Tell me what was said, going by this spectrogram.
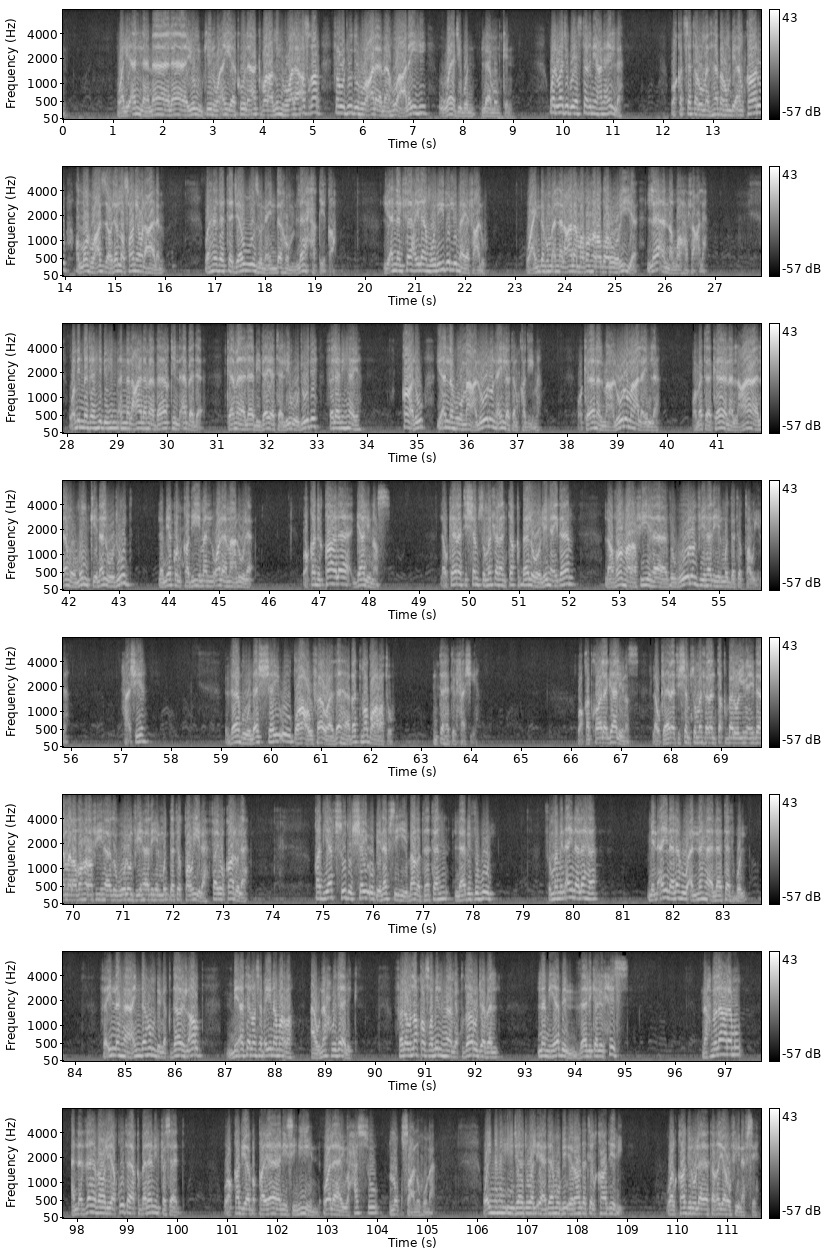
ولأن ما لا يمكن أن يكون أكبر منه ولا أصغر فوجوده على ما هو عليه واجب لا ممكن. والواجب يستغني عن علة. وقد ستروا مذهبهم بأن قالوا الله عز وجل صانع العالم. وهذا تجوز عندهم لا حقيقة لأن الفاعل مريد لما يفعله وعندهم أن العالم ظهر ضروريا لا أن الله فعله. ومن مذاهبهم أن العالم باق أبدا كما لا بداية لوجوده فلا نهاية. قالوا لأنه معلول علة قديمة وكان المعلول مع العلة. ومتى كان العالم ممكن الوجود لم يكن قديما ولا معلولا. وقد قال جالينوس لو كانت الشمس مثلا تقبل للانعدام لظهر فيها ذبول في هذه المدة الطويلة. حاشية ذبل الشيء ضاعف وذهبت نضارته. انتهت الحاشية. وقد قال جالينوس لو كانت الشمس مثلا تقبل الانعدام لظهر فيها ذبول في هذه المدة الطويلة فيقال له قد يفسد الشيء بنفسه بغتة لا بالذبول. ثم من أين لها؟ من أين له أنها لا تذبل؟ فإنها عندهم بمقدار الأرض مئة وسبعين مرة أو نحو ذلك. فلو نقص منها مقدار جبل لم يبن ذلك للحس. نحن نعلم أن الذهب والياقوت يقبلان الفساد وقد يبقيان سنين ولا يحس نقصانهما. وإنما الإيجاد والإعدام بإرادة القادر والقادر لا يتغير في نفسه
